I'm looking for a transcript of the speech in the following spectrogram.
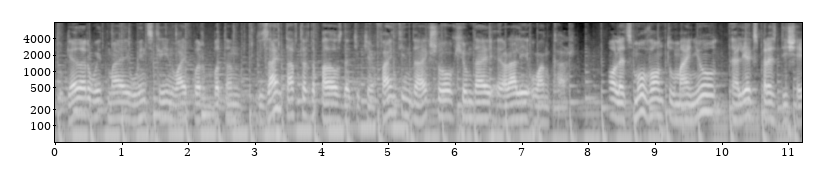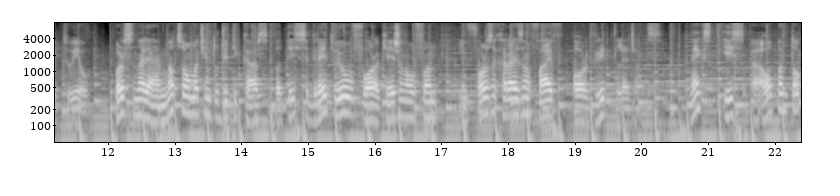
together with my windscreen wiper button designed after the paddles that you can find in the actual Hyundai Rally 1 car. Now let's move on to my new AliExpress D-shaped wheel. Personally I am not so much into GT cars, but this is a great wheel for occasional fun in Forza Horizon 5 or Grid Legends. Next is an open top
